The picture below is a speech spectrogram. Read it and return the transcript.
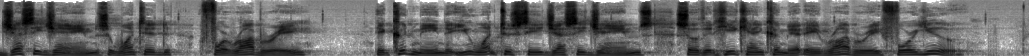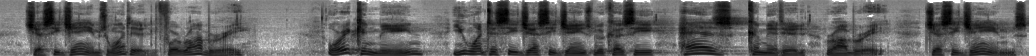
Jesse James wanted for robbery, it could mean that you want to see Jesse James so that he can commit a robbery for you. Jesse James wanted for robbery. Or it can mean you want to see Jesse James because he has committed robbery. Jesse James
